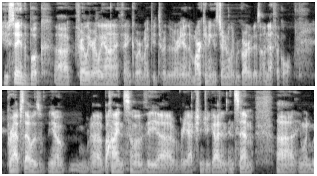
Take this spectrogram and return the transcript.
you say in the book uh, fairly early on, I think, or it might be toward the very end, that marketing is generally regarded as unethical. Perhaps that was, you know, uh, behind some of the uh, reactions you got in, in SEM uh, when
